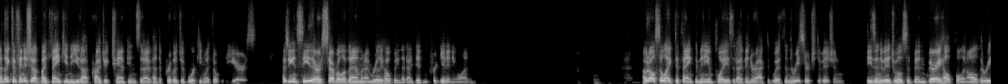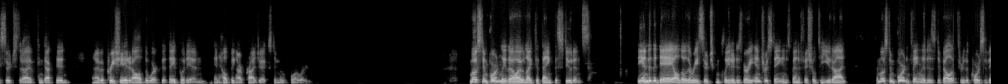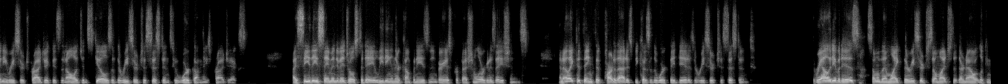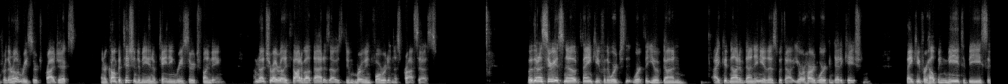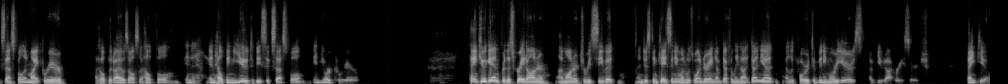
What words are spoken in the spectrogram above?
I'd like to finish up by thanking the UDOT project champions that I've had the privilege of working with over the years. As you can see, there are several of them, and I'm really hoping that I didn't forget anyone. I would also like to thank the many employees that I've interacted with in the research division. These individuals have been very helpful in all of the research that I've conducted, and I've appreciated all of the work that they put in in helping our projects to move forward. Most importantly, though, I would like to thank the students. At the end of the day, although the research completed is very interesting and is beneficial to UDOT, the most important thing that is developed through the course of any research project is the knowledge and skills of the research assistants who work on these projects. I see these same individuals today leading in their companies and in various professional organizations. And I like to think that part of that is because of the work they did as a research assistant. The reality of it is, some of them like their research so much that they're now looking for their own research projects and are competition to me in obtaining research funding. I'm not sure I really thought about that as I was moving forward in this process. But on a serious note, thank you for the work, work that you have done. I could not have done any of this without your hard work and dedication. Thank you for helping me to be successful in my career. I hope that I was also helpful in, in helping you to be successful in your career. Thank you again for this great honor. I'm honored to receive it and just in case anyone was wondering, I'm definitely not done yet. I look forward to many more years of UDOT research. Thank you.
